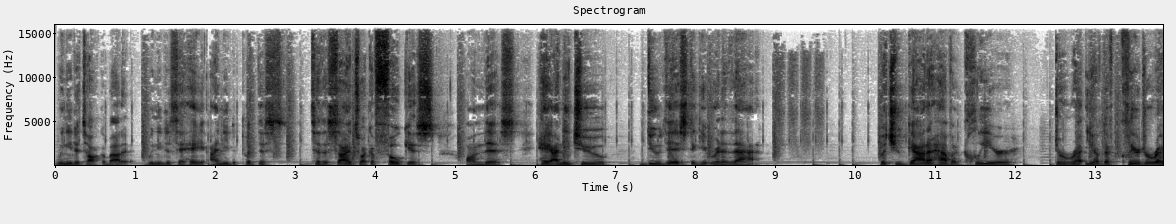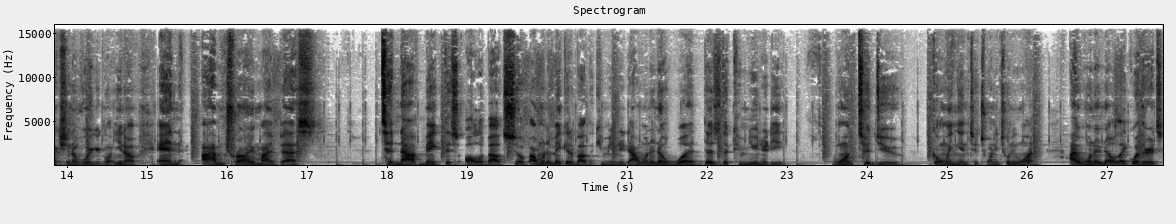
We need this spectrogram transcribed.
we need to talk about it. We need to say, hey, I need to put this to the side so I can focus on this. Hey, I need to do this to get rid of that. But you got to have a clear direct you have to clear direction of where you're going, you know. And I'm trying my best to not make this all about soap. I want to make it about the community. I want to know what does the community want to do going into 2021. I want to know like whether it's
